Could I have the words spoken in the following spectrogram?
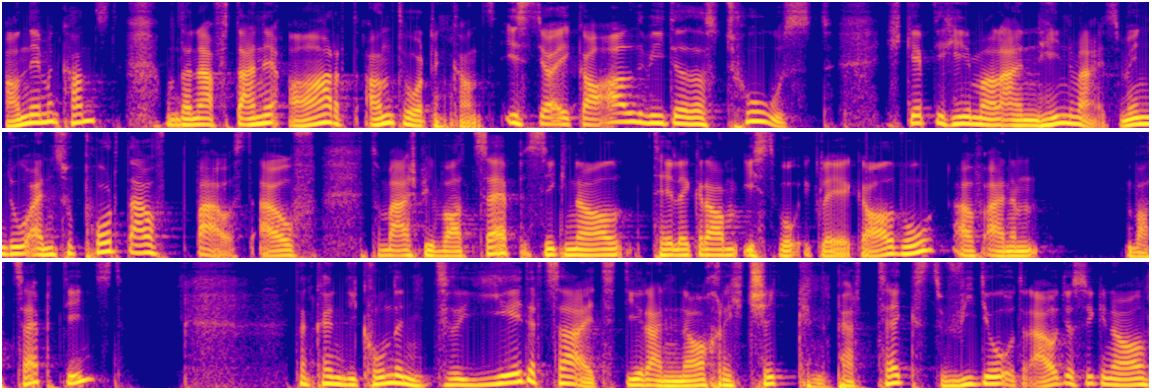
annehmen kannst und dann auf deine Art antworten kannst. Ist ja egal, wie du das tust. Ich gebe dir hier mal einen Hinweis. Wenn du einen Support aufbaust auf zum Beispiel WhatsApp, Signal, Telegram, ist wo, egal wo, auf einem WhatsApp-Dienst, dann können die Kunden zu jeder Zeit dir eine Nachricht schicken, per Text, Video oder Audiosignal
